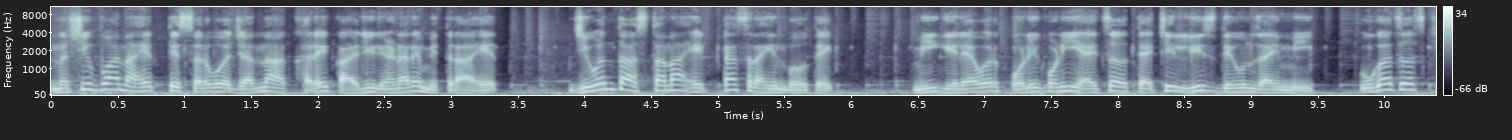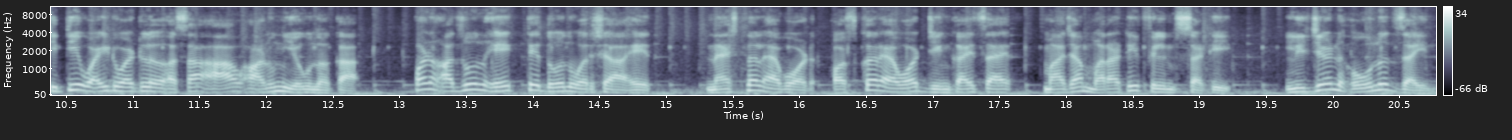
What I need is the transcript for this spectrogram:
नशीबवान आहेत ते सर्व ज्यांना खरे काळजी घेणारे मित्र आहेत. जिवंत असताना एकटाच राहीन बहुतेक. मी गेल्यावर कोणी कोणी यायचं त्याची लिस्ट देऊन जाईन मी. उगाच किती वाईट वाटलं असा आव आणून येऊ नका. पण अजून एक ते दोन वर्ष आहेत. नॅशनल अवॉर्ड ऑस्कर अवॉर्ड जिंकायचा आहे माझ्या मराठी फिल्म्ससाठी. लिजंड होऊनच जाईल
